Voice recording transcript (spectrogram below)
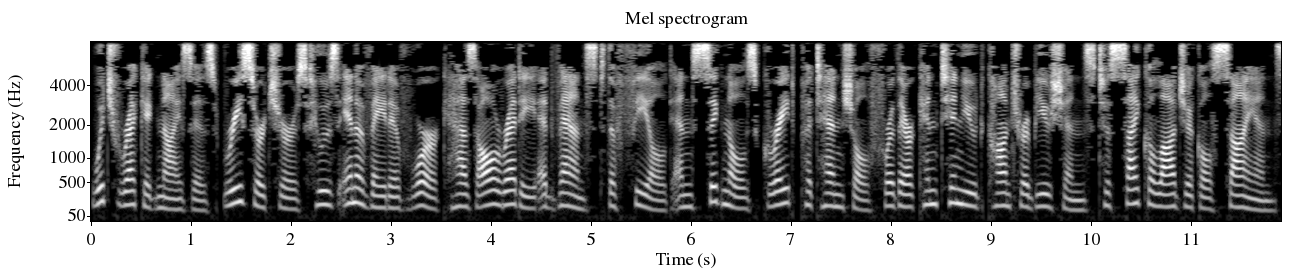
which recognizes researchers whose innovative work has already advanced the field and signals great potential for their continued contributions to psychological science.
